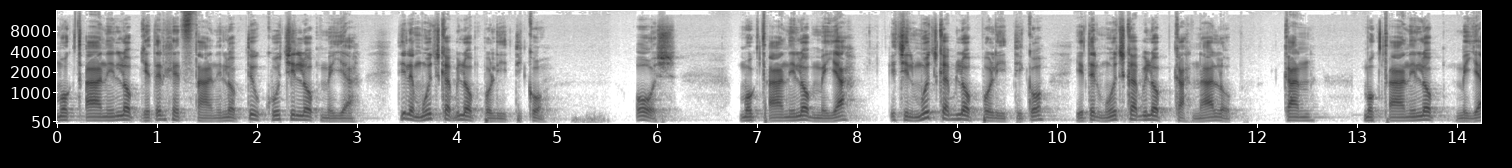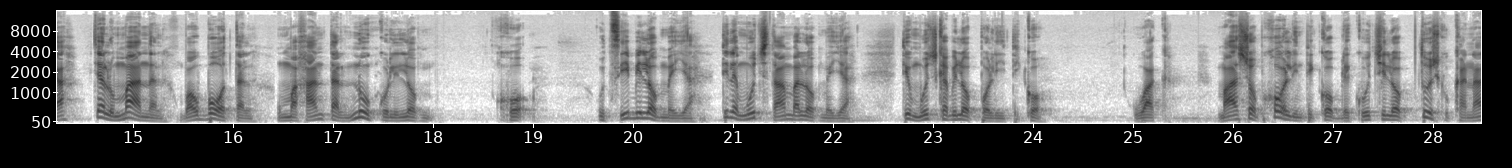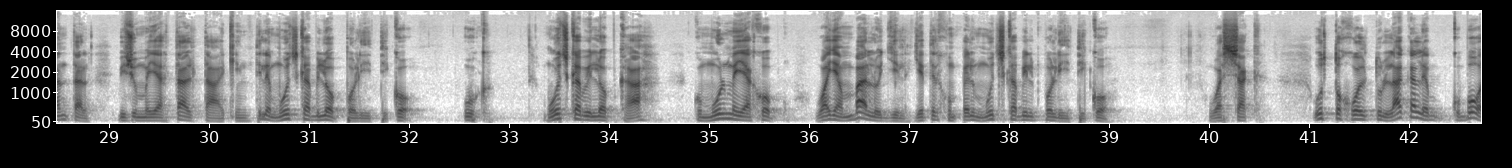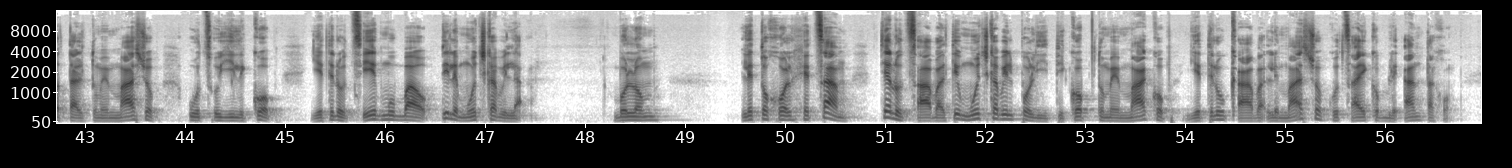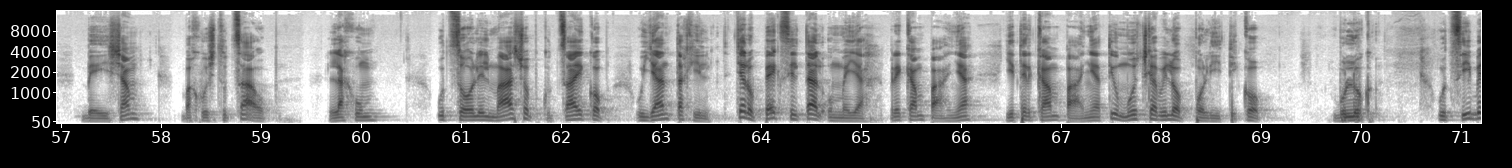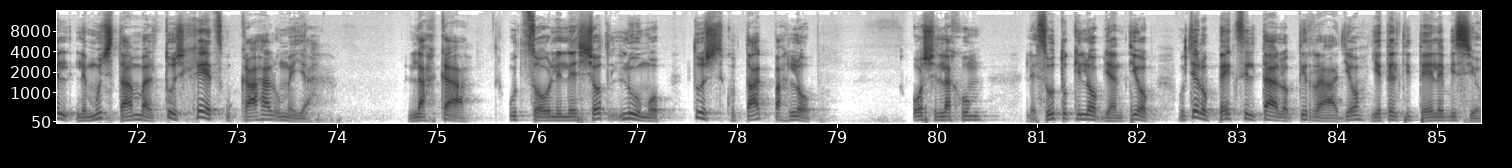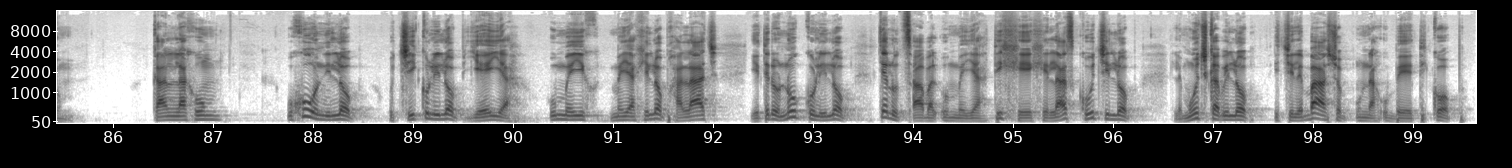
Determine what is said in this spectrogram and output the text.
moktanilop yetel hetstanilop tiu kuchilop meya tile muchka bilop politiko osh moktanilop meya ichil muchka bilop politiko yetel muchka bilop kahnalop kan moctanilop miyah tialumanal waubotal umahantal nukulilop jo utzibilop meyah tilemuchtambalop meyah tiomuchkabilop politiko wak Mashop holintikop lekuchilop tuxku kanantal bixumeyahtal takin tilemuchkabilop politiko. Uk, muchkabilop kah, kumulmeyahop wayambalo yil yetel jumpel muchkabil politiko. Washak, uttohol tulaka le kubotal tume mashop uts uyilikop yetel utzib mubao tile muchka. Bolom, le tohol hetzam tialu tzabal tiu muchkabil politikop tume makop yetelu kaba le mashop kutzaikop le antajo. Beisham bajush tutzaop. Lahum utzolil mashop kutzaikop uyantahil tialu pexil tal umeya pre-campaña yetel campaña tiu muchkabilop politikop. Buluk utzibel le much tambal tush hetz ukahal umeya. Lahka utzolil le shot lumop tush kutak pahlop. Osh lahum le sutu kilop yantiop utialo pexil talop ti radio yetel ti televisión. Kan lahum uhunilop uchikulilop yeya umeyahilop halach yetero nukulilop tialo tzabal umeyah ti jejelas kuchilop le muchkabilop ichilebashop unah ubetikop.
